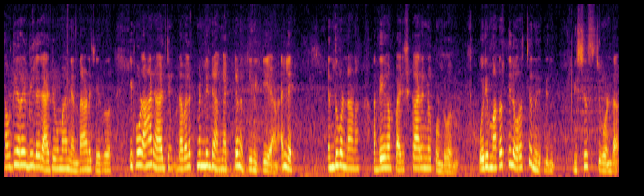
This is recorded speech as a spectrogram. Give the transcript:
സൗദി അറേബ്യയിലെ രാജകുമാരൻ എന്താണ് ചെയ്തത്? ഇപ്പോൾ ആ രാജ്യം ഡെവലപ്മെന്റിന്റെ അങ്ങറ്റം എത്തി നിൽക്കുകയാണ് അല്ലേ? എന്തുകൊണ്ടാണ്? അദ്ദേഹം പരിഷ്കാരങ്ങൾ കൊണ്ടുവന്നു. ഒരു മതത്തിൽ ഉറച്ചു വിശ്വസിച്ചുകൊണ്ട്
